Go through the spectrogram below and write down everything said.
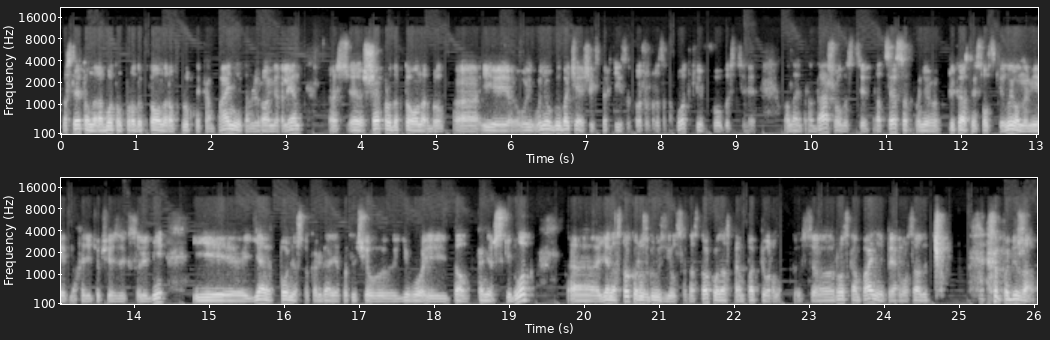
После этого он работал продукт-оунером в крупной компании, там Леруа Мерлен, э, шеф продукт-оунер был. И у, у него глубочайшая экспертиза тоже в разработке, в области онлайн-продаж, в области процессов. У него прекрасные софт-скиллы, он умеет находить общий язык с людьми. И я помню, что когда я подключил его и дал коммерческий блок, Э, я настолько разгрузился, настолько у нас прям поперло. То есть э, рост компании прямо сразу побежал.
